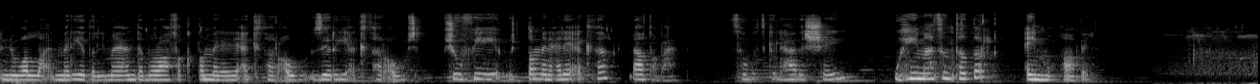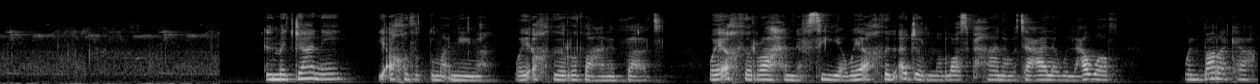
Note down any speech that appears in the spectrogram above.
إنه والله المريض اللي ما عنده مرافق طمن عليه أكثر أو زريه أكثر أو شوفيه وتطمن عليه أكثر؟ لا طبعا، سوت كل هذا الشي وهي ما تنتظر أي مقابل. المجاني يأخذ الطمأنينة ويأخذ الرضا عن الذات ويأخذ الراحة النفسية ويأخذ الأجر من الله سبحانه وتعالى والعوض والبركة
